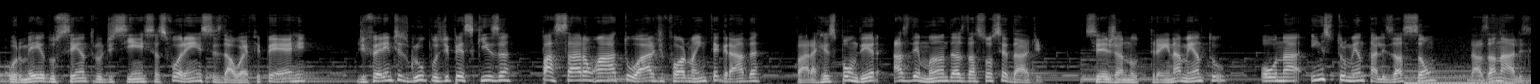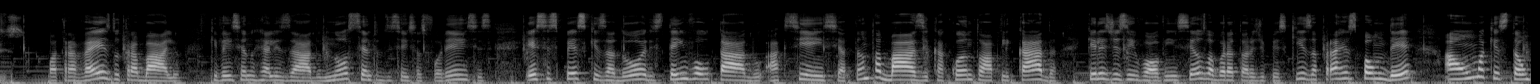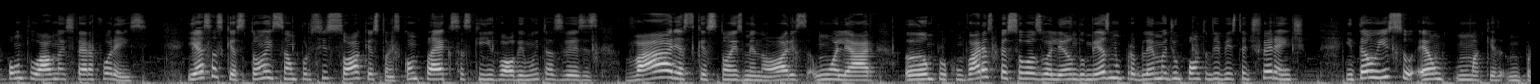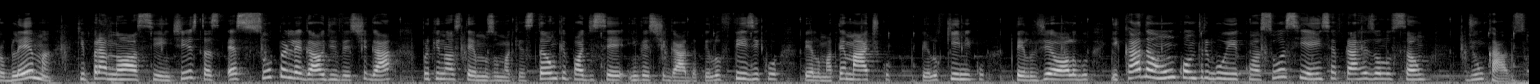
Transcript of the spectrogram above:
Por meio do Centro de Ciências Forenses da UFPR, diferentes grupos de pesquisa passaram a atuar de forma integrada para responder às demandas da sociedade, seja no treinamento ou na instrumentalização das análises. Através do trabalho que vem sendo realizado no Centro de Ciências Forenses, esses pesquisadores têm voltado à ciência, tanto a básica quanto a aplicada, que eles desenvolvem em seus laboratórios de pesquisa para responder a uma questão pontual na esfera forense. E essas questões são por si só questões complexas que envolvem muitas vezes várias questões menores, um olhar amplo, com várias pessoas olhando o mesmo problema de um ponto de vista diferente. Então isso é um, uma, um problema que para nós cientistas é super legal de investigar, porque nós temos uma questão que pode ser investigada pelo físico, pelo matemático, pelo químico, pelo geólogo e cada um contribuir com a sua ciência para a resolução de um caso.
